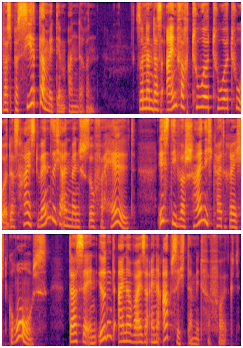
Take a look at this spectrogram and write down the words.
Was passiert da mit dem anderen? Sondern das einfach tue, tue, tue. Das heißt, wenn sich ein Mensch so verhält, ist die Wahrscheinlichkeit recht groß, dass er in irgendeiner Weise eine Absicht damit verfolgt.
